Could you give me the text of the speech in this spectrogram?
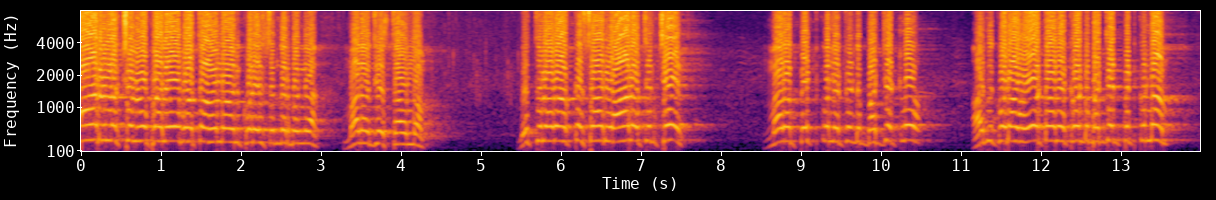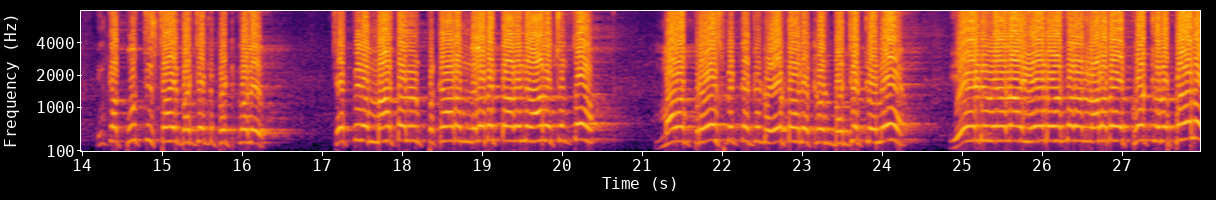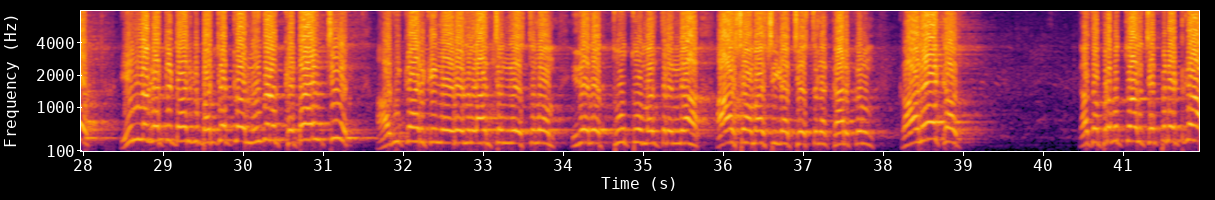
ఆరు లక్షల రూపాయలు ఇవ్వబోతా ఉన్నామని కూడా ఈ సందర్భంగా మనం చేస్తా ఉన్నాం. మిత్రులను ఒక్కసారి ఆలోచన చేయి. మనం పెట్టుకున్నటువంటి బడ్జెట్లో అది కూడా ఓటాన్ అకౌంట్ బడ్జెట్ పెట్టుకున్నాం. ఇంకా పూర్తి స్థాయి బడ్జెట్ పెట్టుకోలేదు. చెప్పిన మాటల ప్రకారం నిలబెట్టాలనే ఆలోచనతో మనం ప్రవేశపెట్టినటువంటి ఓటాన్ అకౌంట్ బడ్జెట్లోనే ఏడు వేల ఏడు వందల నలభై కోట్ల రూపాయలు ఇల్లు కట్టడానికి బడ్జెట్లో నిధులు కేటాయించి అధికారికంగా ఈరోజు లాంఛనం చేస్తున్నాం. ఇదేదో తూతు మంత్రంగా ఆషామాషిగా చేస్తున్న కార్యక్రమం కానే కాదు. గత ప్రభుత్వాలు చెప్పినట్టుగా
